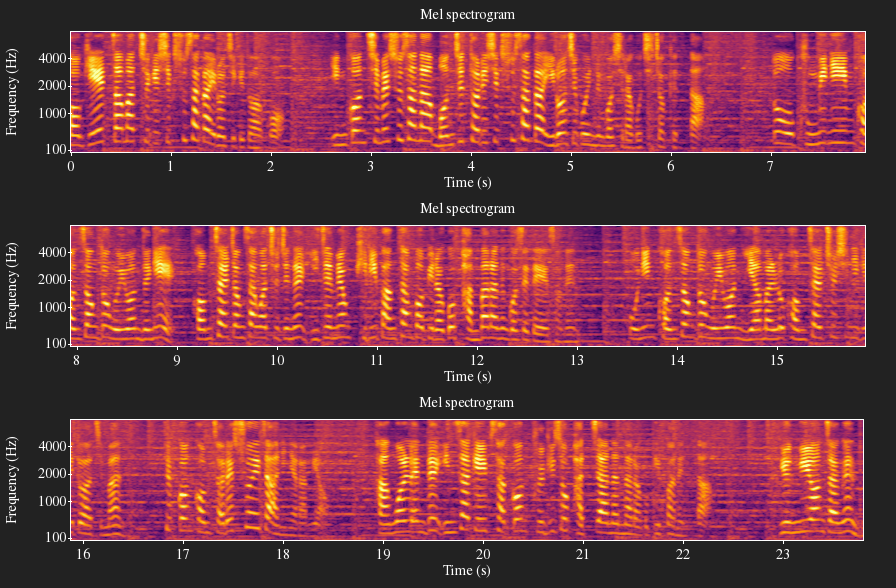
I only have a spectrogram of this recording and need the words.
거기에 짜맞추기식 수사가 이뤄지기도 하고 인권침해 수사나 먼지털이식 수사가 이뤄지고 있는 것이라고 지적했다. 또 국민의힘 권성동 의원 등이 검찰 정상화 추진을 이재명 비리 방탄법이라고 반발하는 것에 대해서는 본인 권성동 의원 이야말로 검찰 출신이기도 하지만 특권 검찰의 수혜자 아니냐라며 강원랜드 인사 개입 사건 불기소 받지 않았나라고 비판했다. 윤 위원장은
